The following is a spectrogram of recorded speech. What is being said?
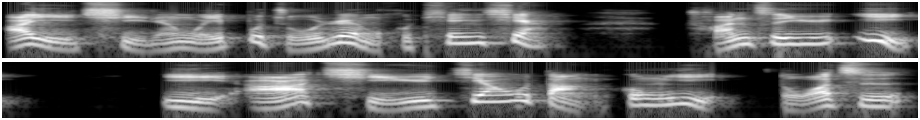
而以启人为不足任乎天下，传之于义，以而起于交党公义，夺之。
